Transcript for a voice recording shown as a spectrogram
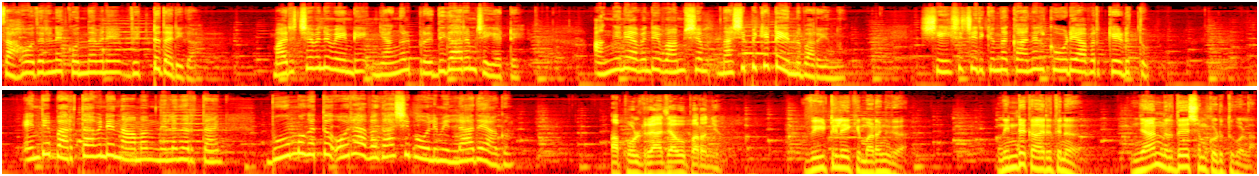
സഹോദരനെ കൊന്നവനെ വിട്ടുതരിക. മരിച്ചവനു വേണ്ടി ഞങ്ങൾ പ്രതികാരം ചെയ്യട്ടെ. അങ്ങനെ അവന്റെ വംശം നശിപ്പിക്കട്ടെ എന്ന് പറയുന്നു. ശേഷിച്ചിരിക്കുന്ന കനൽ കൂടി അവർ കെടുത്തു. എന്റെ ഭർത്താവിന്റെ നാമം നിലനിർത്താൻ ഭൂമുഖത്ത് ഒരവകാശി പോലും ഇല്ലാതെയാകും. അപ്പോൾ രാജാവ് പറഞ്ഞു വീട്ടിലേക്ക് മടങ്ങുക. നിന്റെ കാര്യത്തിന് ഞാൻ നിർദ്ദേശം കൊടുത്തുകൊള്ളാം.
